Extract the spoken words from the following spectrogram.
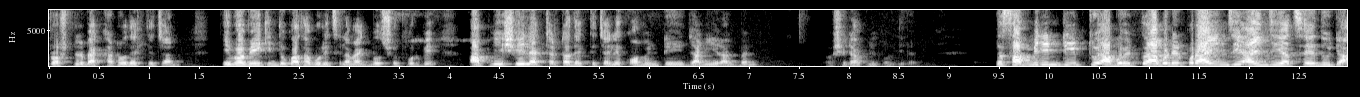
প্রশ্নের ব্যাখ্যাটাও দেখতে চান এভাবেই কিন্তু কথা বলেছিলাম এক বছর পূর্বে। আপনি সেই লেকচারটা দেখতে চাইলে কমেন্টে জানিয়ে রাখবেন, সেটা আপনি করে দিবেন। The submarine dip to avoid তো অ্যাভয়েড এর পরে আইএনজি আইএনজি আছে দুইটা।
